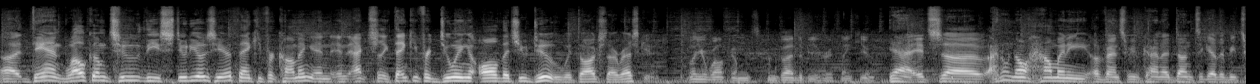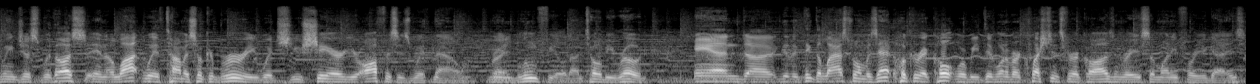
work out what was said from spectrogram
Uh, Dan, welcome to the studios here. Thank you for coming, and, and actually, thank you for doing all that you do with Dog Star Rescue. Well, you're welcome. I'm glad to be here. Thank you. Yeah, it's uh, I don't know how many events we've kind of done together between just with us and a lot with Thomas Hooker Brewery, which you share your offices with now in Bloomfield on Tobey Road. And uh, I think the last one was at Hooker at Colt, where we did one of our questions for a cause and raised some money for you guys.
